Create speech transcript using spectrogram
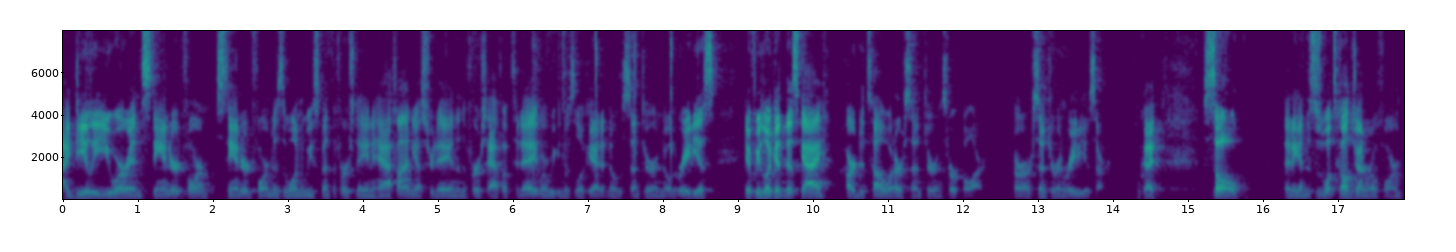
Ideally, you are in standard form. Standard form is the one we spent the first day and a half on yesterday and then the first half of today, where we can just look at it, know the center, and know the radius. If we look at this guy, hard to tell what our center and circle are, or our center and radius are. Okay. So, and again, this is what's called general form.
